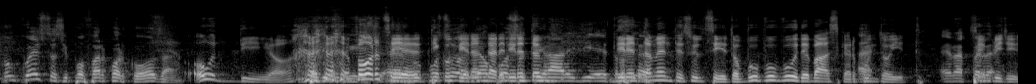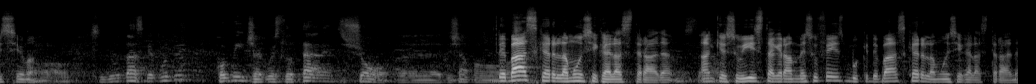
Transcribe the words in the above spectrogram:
Con questo si può fare qualcosa. Oddio, forse eh, ti posso- conviene glielo andare posso diretta- tirare dietro. direttamente sul sito www.debasker.it. Era per- Semplicissimo. Oh, comincia questo talent show, eh, diciamo... The Basker, la musica e la strada. Anche su Instagram e su Facebook, The Basker, la musica e la strada.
